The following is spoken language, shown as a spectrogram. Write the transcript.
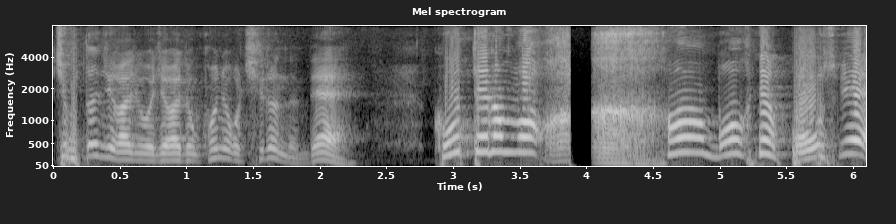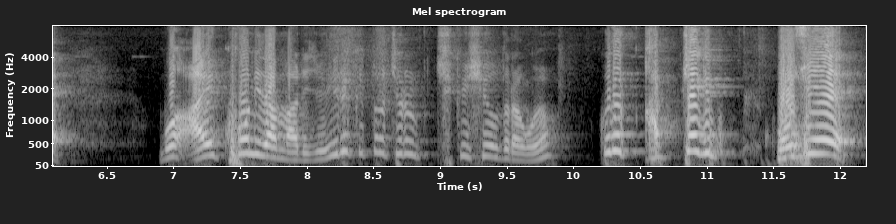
집에 던져가지고 제가 좀 곤욕을 치렀는데 그때는 뭐, 아, 뭐 그냥 보수의 뭐 아이콘이단 말이죠. 이렇게 또 저를 치켜 세우더라고요. 근데 갑자기 보수의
